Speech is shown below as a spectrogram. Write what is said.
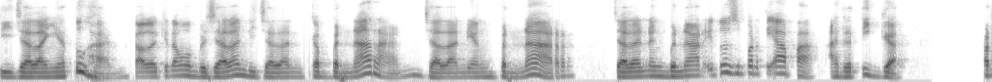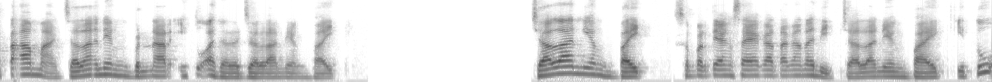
di jalannya Tuhan, kalau kita mau berjalan di jalan kebenaran, jalan yang benar, jalan yang benar itu seperti apa? Ada tiga. Pertama, jalan yang benar itu adalah jalan yang baik. Jalan yang baik, seperti yang saya katakan tadi, jalan yang baik itu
